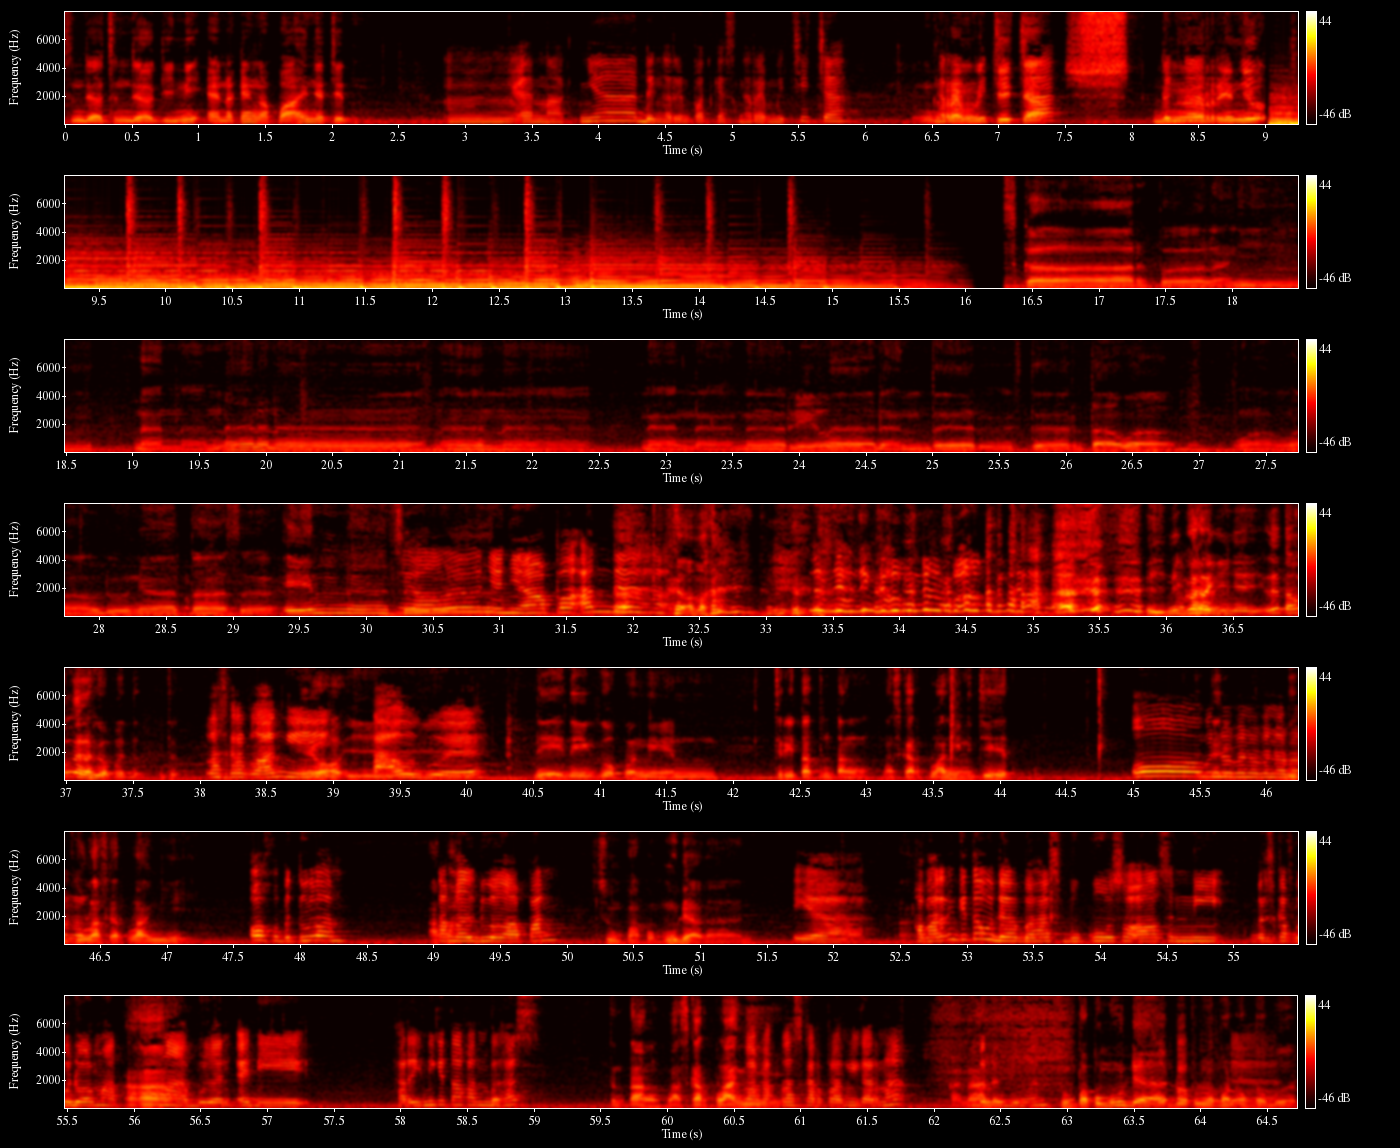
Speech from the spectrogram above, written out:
senja-senja gini enaknya ngapain ya Cit? Hmm, enaknya dengerin podcast ngerem with Cica. Ngerem with Cica. Shh, dengerin yuk. Skar pelangi na na na na na na na na na dan terus tertawa walau dunia tak seindah Ya Allah, nyanyi apa anda? apa Lu nyanyi gak bener banget. ini gue lagi nyanyi lu tau gak lagu apa itu Laskar Pelangi. Tahu gue. nih ini gue pengen cerita tentang Laskar Pelangi nih Cit Oh, bener bener bener buku bener. Laskar Pelangi Oh, kebetulan. Apa? Tanggal 28 Sumpah Pemuda kan Iya. Kemarin kita udah bahas buku soal seni bersikap bodo amat. Ah. Nah, bulan eh di hari ini kita akan bahas tentang Laskar Pelangi La- Laskar Pelangi karena, karena berhubungan. Sumpah Pemuda Sumpah 28 Pemuda. Oktober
